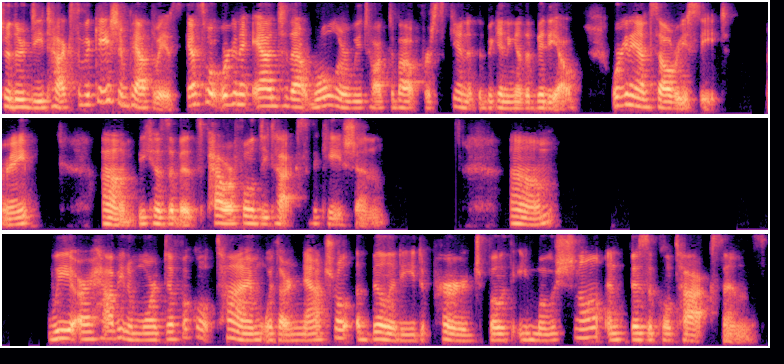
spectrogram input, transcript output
to their detoxification pathways. Guess what? We're going to add to that roller we talked about for skin at the beginning of the video. We're going to add celery seed, right? um, because of its powerful detoxification. Um, we are having a more difficult time with our natural ability to purge both emotional and physical toxins.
